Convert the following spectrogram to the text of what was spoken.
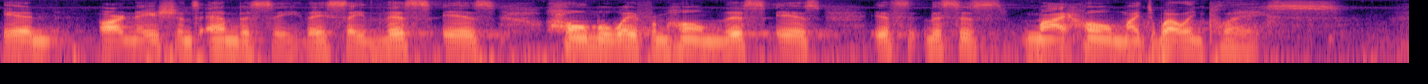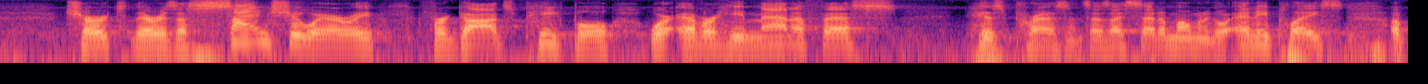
in our nation's embassy. They say, This is home away from home. This is, this is my home, my dwelling place. Church, there is a sanctuary for God's people wherever He manifests His presence. As I said a moment ago, any place of,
